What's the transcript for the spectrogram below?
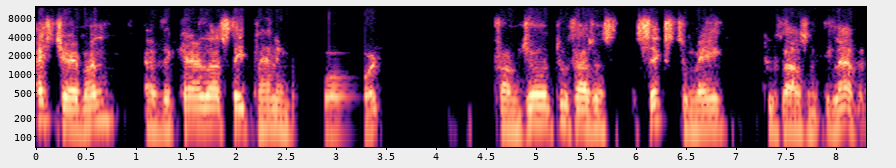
vice chairman of the Kerala State Planning Board from June 2006 to May 2011.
